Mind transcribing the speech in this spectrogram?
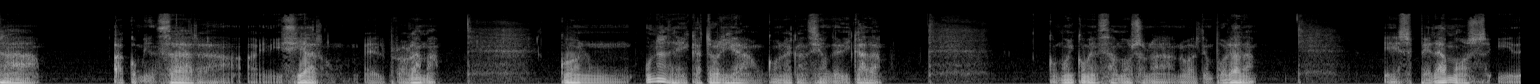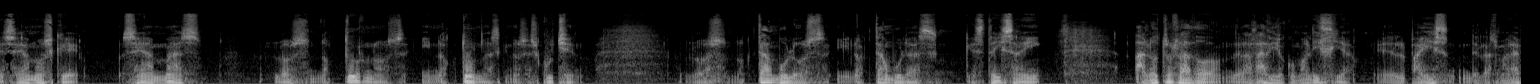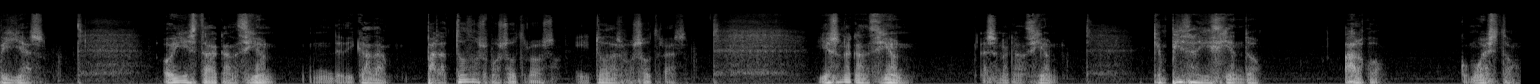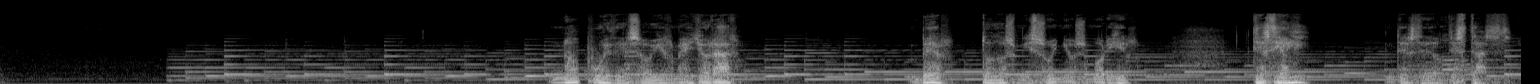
Vamos a, comenzar a, a iniciar el programa con una dedicatoria, con una canción dedicada. Como hoy comenzamos una nueva temporada, esperamos y deseamos que sean más los nocturnos y nocturnas que nos escuchen, los noctámbulos y noctámbulas que estéis ahí al otro lado de la radio como Alicia, el país de las maravillas. Hoy esta canción dedicada para todos vosotros y todas vosotras. Y es una canción, es una canción que empieza diciendo algo como esto. No puedes oírme llorar, ver todos mis sueños morir, desde ahí, desde donde estás.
